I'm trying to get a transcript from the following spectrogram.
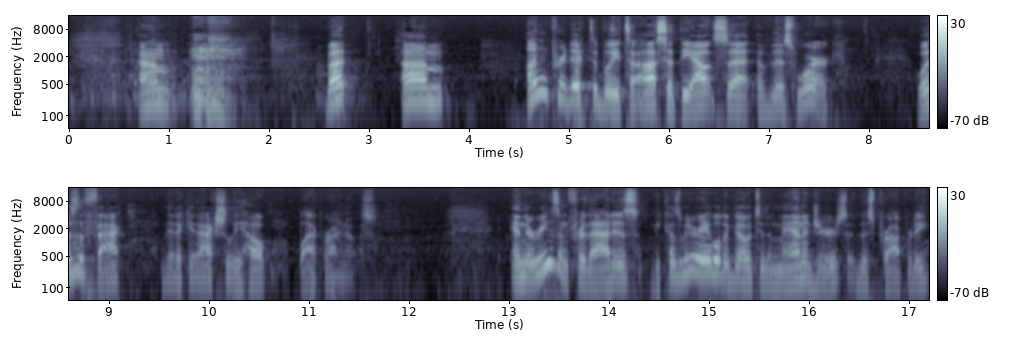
um, but um, unpredictably to us at the outset of this work was the fact that it could actually help black rhinos. And the reason for that is because we were able to go to the managers of this property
